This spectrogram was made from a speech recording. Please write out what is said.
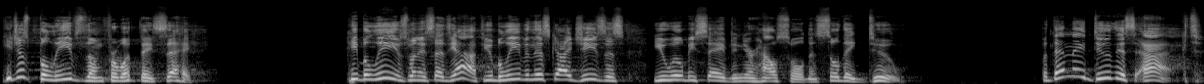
he just believes them for what they say. He believes when he says, Yeah, if you believe in this guy Jesus, you will be saved in your household. And so they do. But then they do this act,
